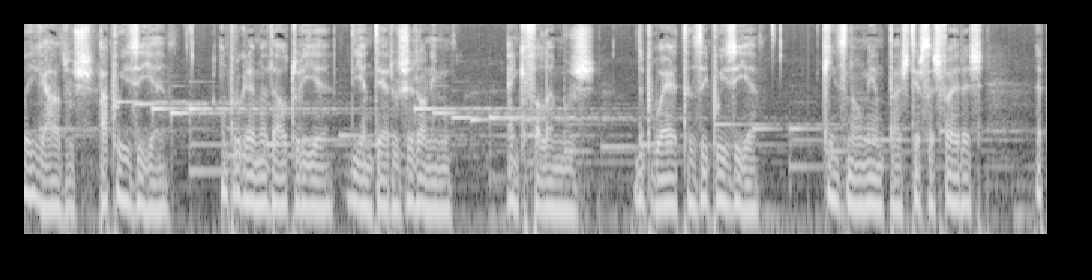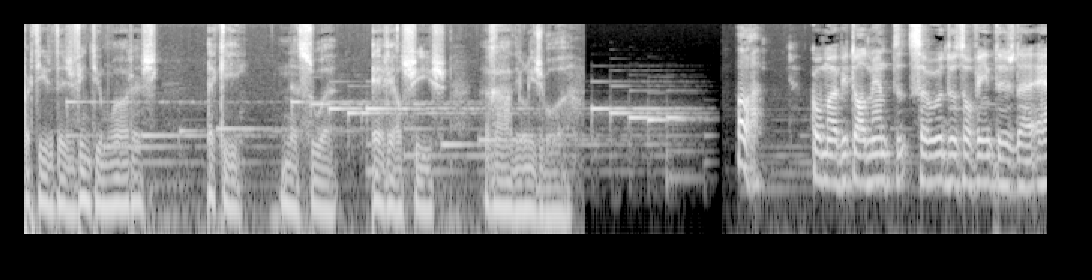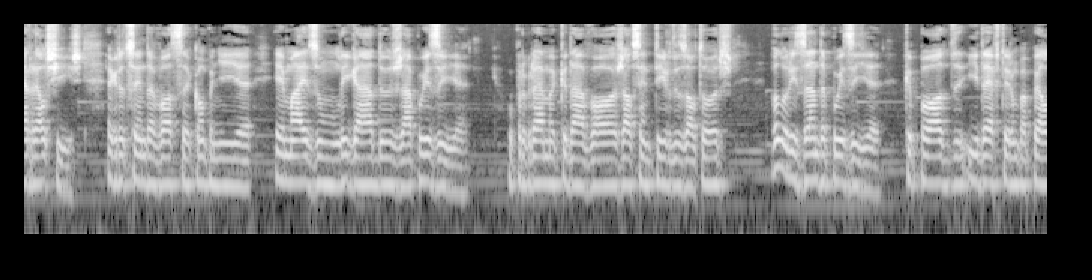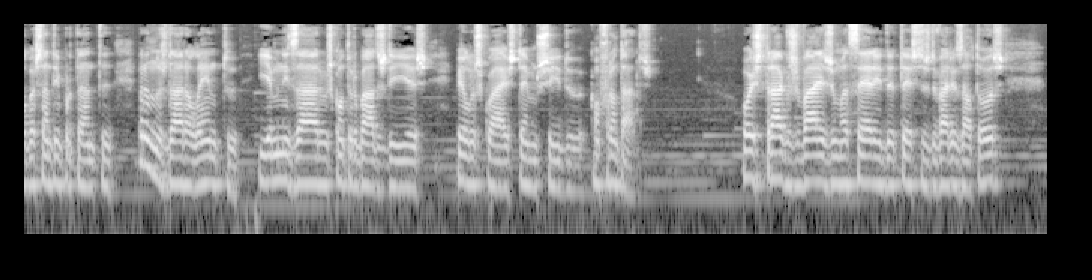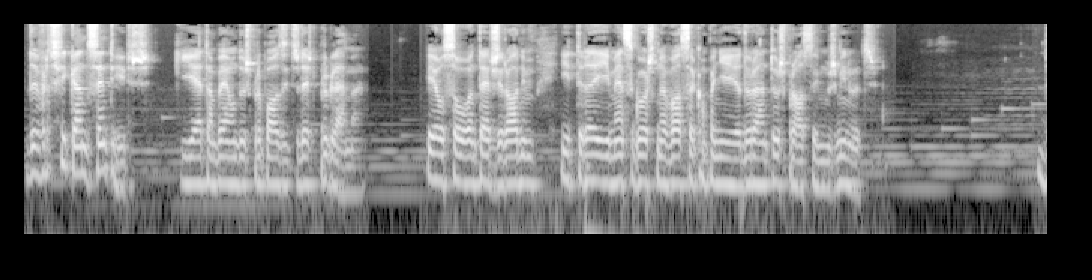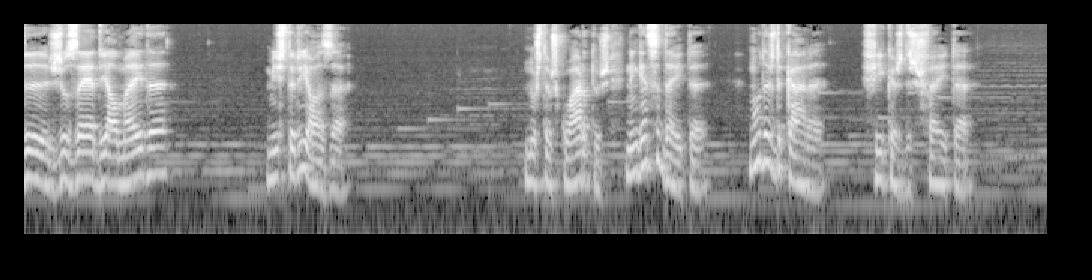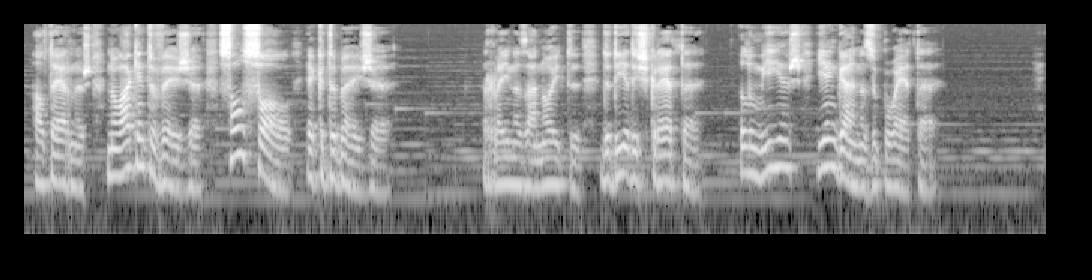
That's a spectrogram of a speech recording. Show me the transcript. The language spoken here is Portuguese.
Ligados à Poesia, um programa da autoria de Antero Jerónimo, em que falamos de poetas e poesia, quinzenalmente às terças-feiras, a partir das 21 horas, aqui na sua RLX Rádio Lisboa. Olá! Como habitualmente, saúdo os ouvintes da RLX, agradecendo a vossa companhia em mais um Ligados à Poesia, o programa que dá voz ao sentir dos autores, valorizando a poesia, que pode e deve ter um papel bastante importante para nos dar alento e amenizar os conturbados dias pelos quais temos sido confrontados. Hoje trago-vos mais uma série de textos de vários autores, diversificando sentires, que é também um dos propósitos deste programa. Eu sou o Antero Jerónimo e terei imenso gosto na vossa companhia durante os próximos minutos. De José de Almeida Misteriosa Nos teus quartos ninguém se deita, mudas de cara ficas desfeita. Alternas, não há quem te veja, só o sol é que te beija. Reinas à noite, de dia discreta, alumias e enganas o poeta.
